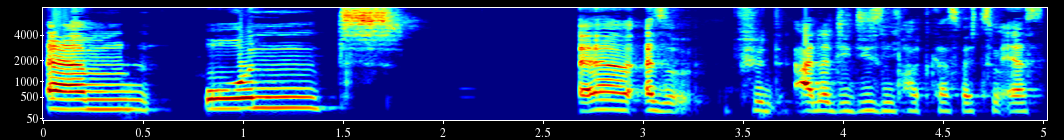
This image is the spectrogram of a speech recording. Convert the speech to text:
Ähm, und äh, also für alle, die diesen Podcast vielleicht zum ersten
